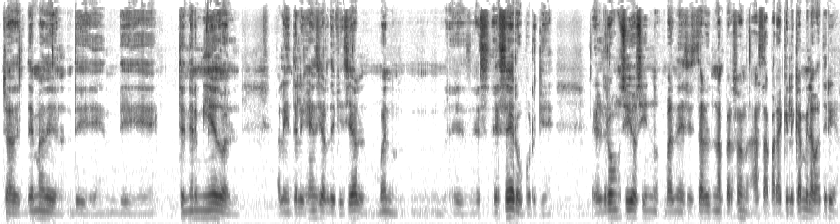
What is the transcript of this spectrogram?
O sea, el tema de, tener miedo a la inteligencia artificial, bueno, es, es, cero, porque el dron sí o sí va a necesitar una persona, hasta para que le cambie la batería.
